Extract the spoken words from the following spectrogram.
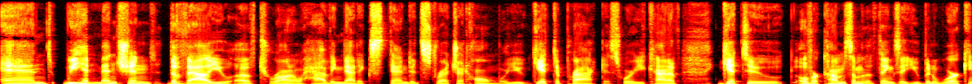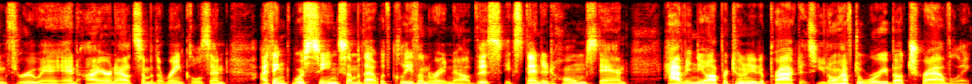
and we had mentioned the value of Toronto having that extended stretch at home, where you get to practice, where you kind of get to overcome some of the things that you've been working through and, and iron out some of the wrinkles. And I think we're seeing some of that with Cleveland right now. This extended homestand having the opportunity to practice. You don't have to worry about traveling.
